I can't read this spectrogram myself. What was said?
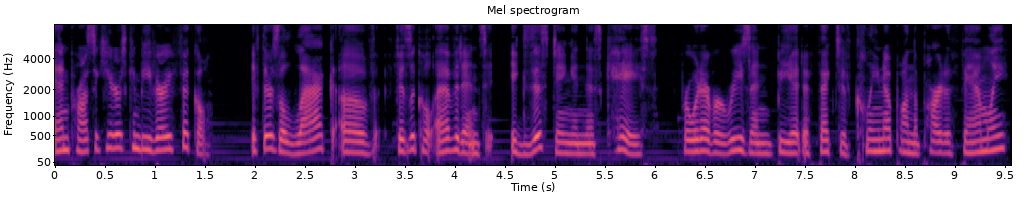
and prosecutors can be very fickle. If there's a lack of physical evidence existing in this case, for whatever reason, be it effective cleanup on the part of family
